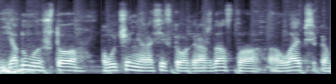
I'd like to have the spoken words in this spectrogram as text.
Я думаю, что получение российского гражданства э, Лайпсиком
